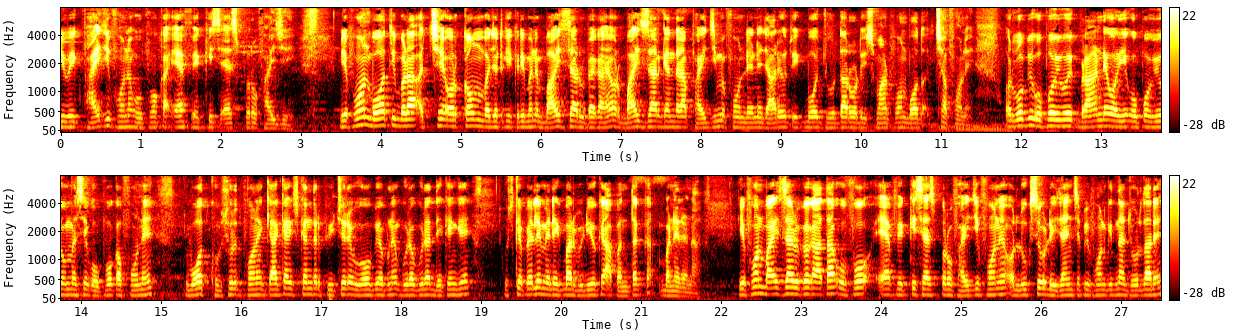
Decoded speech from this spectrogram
ये एक फाइव जी फ़ोन है ओप्पो का एफ़ इक्कीस एस प्रो फाइव जी ये फ़ोन बहुत ही बड़ा, अच्छे और कम बजट के करीबन बाईस हज़ार रुपये का है और बाईस हज़ार के अंदर आप फाइव जी में फ़ोन लेने जा रहे हो तो एक बहुत ज़ोरदार और स्मार्टफ़ोन बहुत अच्छा फ़ोन है। और वो भी ओप्पो वीवो एक ब्रांड है और ये ओप्पो वीवो में से एक ओप्पो का फ़ोन है, बहुत खूबसूरत फ़ोन है। क्या क्या इसके अंदर फीचर है वो भी अपने पूरा पूरा देखेंगे। उसके पहले मेरे एक बार वीडियो के आप अंत तक बने रहना। ये फ़ोन बाईस हज़ार रुपये का आता है ओप्पो एफ़ इक्कीस S pro five G phone है और लुक से और डिज़ाइन से भी फ़ोन कितना ज़ोरदार है।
